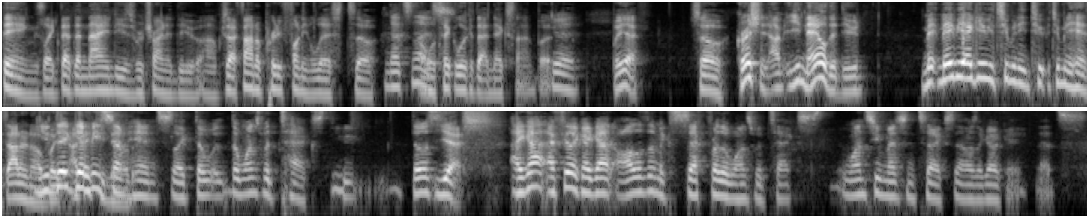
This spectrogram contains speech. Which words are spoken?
things like that the '90s were trying to do. Because I found a pretty funny list, so that's uh, we'll take a look at that next time. But yeah but yeah, so Christian, I mean, you nailed it, dude. May- Maybe I gave you too many too, too many hints. I don't know. you did I give me some it. hints, like the the ones with text. You those. Yes. I got. I feel like I got all of them except for the ones with text. Once you mentioned text, I was like, okay, that's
